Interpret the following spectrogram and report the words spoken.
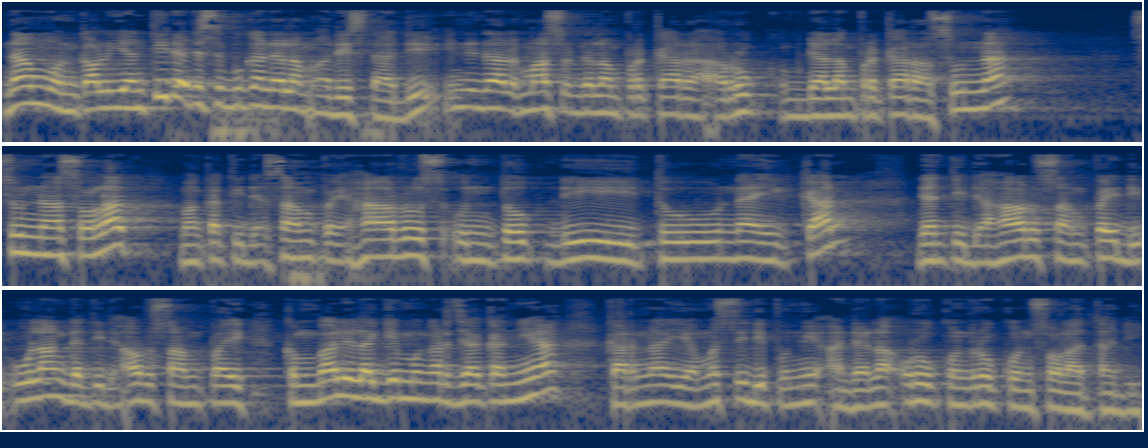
Namun kalau yang tidak disebutkan dalam hadis tadi, ini masuk dalam perkara dalam perkara sunnah. Sunnah sholat, maka tidak sampai harus untuk ditunaikan dan tidak harus sampai diulang dan tidak harus sampai kembali lagi mengerjakannya karena yang mesti dipenuhi adalah rukun-rukun salat tadi.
